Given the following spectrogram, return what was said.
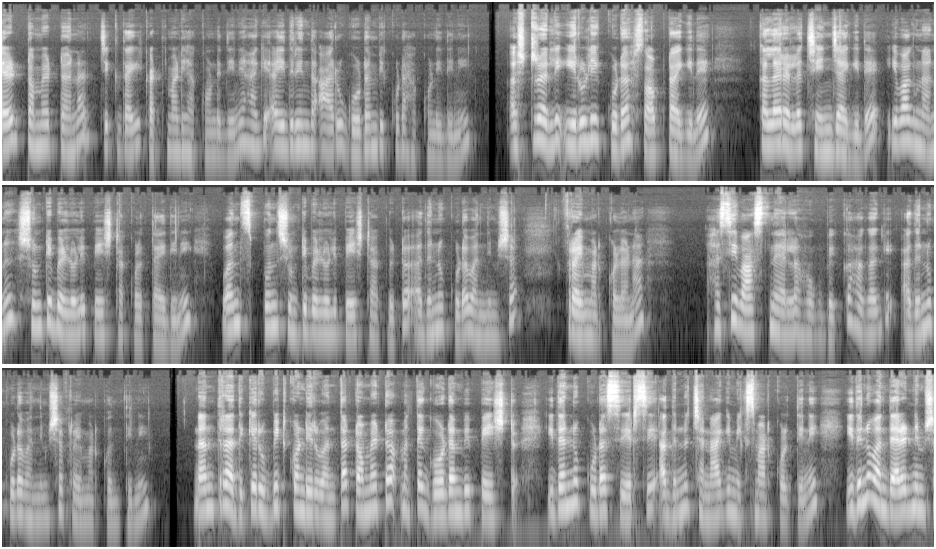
ಎರಡು ಟೊಮೆಟೊನ ಚಿಕ್ಕದಾಗಿ ಕಟ್ ಮಾಡಿ ಹಾಕ್ಕೊಂಡಿದ್ದೀನಿ ಹಾಗೆ ಐದರಿಂದ ಆರು ಗೋಡಂಬಿ ಕೂಡ ಹಾಕ್ಕೊಂಡಿದ್ದೀನಿ ಅಷ್ಟರಲ್ಲಿ ಈರುಳ್ಳಿ ಕೂಡ ಸಾಫ್ಟ್ ಆಗಿದೆ. ಕಲರ್ ಎಲ್ಲ ಚೇಂಜ್ ಆಗಿದೆ. ಇವಾಗ ನಾನು ಶುಂಠಿ ಬೆಳ್ಳುಳ್ಳಿ ಪೇಸ್ಟ್ ಹಾಕ್ಕೊಳ್ತಾ ಇದ್ದೀನಿ. ಒಂದು ಸ್ಪೂನ್ ಶುಂಠಿ ಬೆಳ್ಳುಳ್ಳಿ ಪೇಸ್ಟ್ ಹಾಕ್ಬಿಟ್ಟು ಅದನ್ನು ಕೂಡ ಒಂದು ನಿಮಿಷ ಫ್ರೈ ಮಾಡ್ಕೊಳ್ಳೋಣ. ಹಸಿ ವಾಸನೆ ಎಲ್ಲ ಹೋಗಬೇಕು, ಹಾಗಾಗಿ ಅದನ್ನು ಕೂಡ ಒಂದು ನಿಮಿಷ ಫ್ರೈ ಮಾಡ್ಕೊತೀನಿ. ನಂತರ ಅದಕ್ಕೆ ರುಬ್ಬಿಟ್ಕೊಂಡಿರುವಂಥ ಟೊಮೆಟೊ ಮತ್ತು ಗೋಡಂಬಿ ಪೇಸ್ಟ್ ಇದನ್ನು ಕೂಡ ಸೇರಿಸಿ ಅದನ್ನು ಚೆನ್ನಾಗಿ ಮಿಕ್ಸ್ ಮಾಡ್ಕೊಳ್ತೀನಿ. ಇದನ್ನು ಒಂದೆರಡು ನಿಮಿಷ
